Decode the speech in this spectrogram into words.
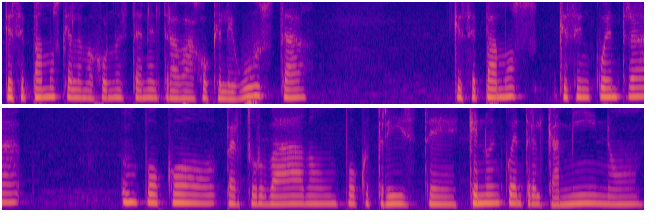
que sepamos que a lo mejor no está en el trabajo que le gusta, que sepamos que se encuentra un poco perturbado, un poco triste, que no encuentra el camino.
